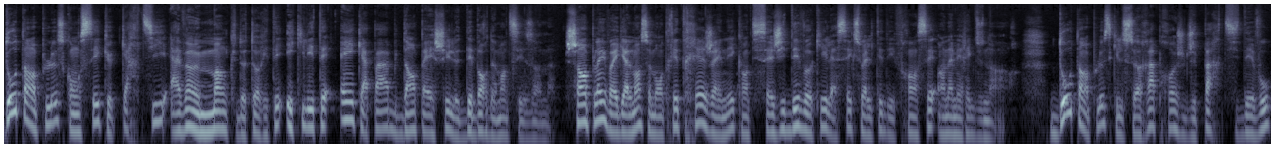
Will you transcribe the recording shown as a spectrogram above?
d'autant plus qu'on sait que Cartier avait un manque d'autorité et qu'il était incapable d'empêcher le débordement de ses hommes. Champlain va également se montrer très gêné quand il s'agit d'évoquer la sexualité des Français en Amérique du Nord d'autant plus qu'il se rapproche du parti dévot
